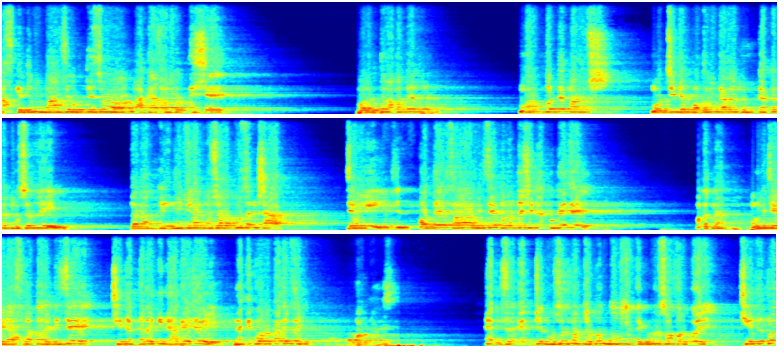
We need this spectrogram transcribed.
আজকে তুমি বাসে উঠতেছো, ঢাকা যাওয়ার উদ্দেশ্যে। বলে তো আমাদের মহাব্বতের মানুষ, মসজিদের প্রথম কালের মুক্তাকারের মুসল্লি, জনাব ইঞ্জিনিয়ার মোশারফ হোসেন সাহেব যে পথে ছাড়া হয়েছে বলেন তো সেটা কোথায় যায়। বলেন না, উনি যে রাস্তা তারে দিছে সেটা তারা কি ঢাকায় যায়, নাকি পরকালে যায়? পরকালে যায়। একজন একজন মুসলমান যখন দুনিয়াতে কোনো সফর করে সে যখন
